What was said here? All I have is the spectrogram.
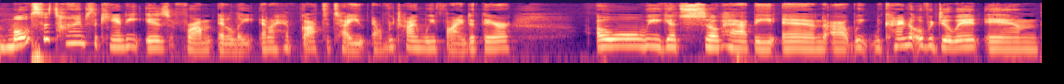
most of the times the candy is from italy. And i have got to tell you every time we find it there oh we get so happy. And uh, we, we kind of overdo it. And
